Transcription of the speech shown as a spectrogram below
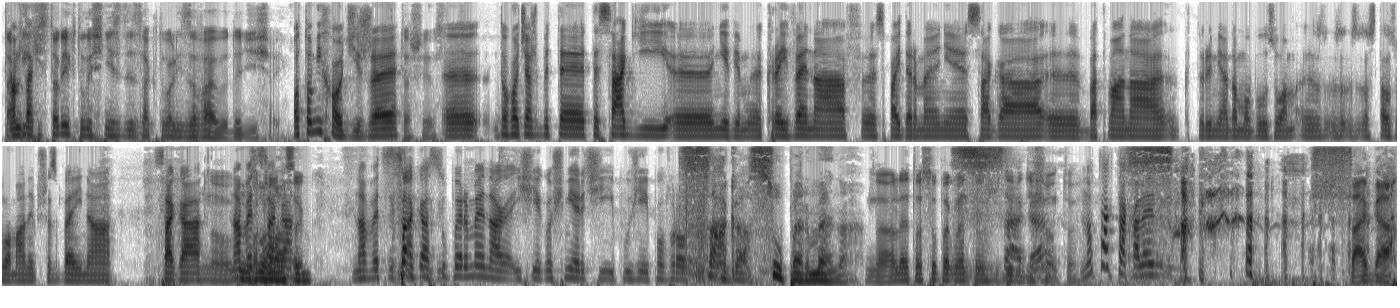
takie tak- historie, które się nie zdezaktualizowały do dzisiaj. o to mi chodzi, że To e, to chociażby te, te sagi, e, nie wiem, Cravena w Spider-Manie, saga e, Batmana, który wiadomo był złam, został złamany przez Bane'a, saga, No, nawet saga, nawet saga Supermana i jego śmierci i później powrotu. Saga Supermana. No, ale to Superman to już Saga? 90. No tak, tak, ale Saga.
